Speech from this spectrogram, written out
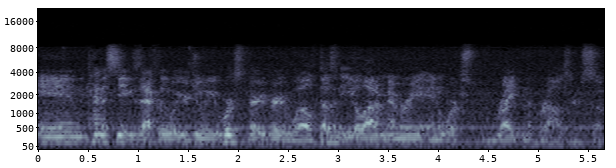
and kind of see exactly what you're doing. It works very, very well. It doesn't eat a lot of memory and it works right in the browser. So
